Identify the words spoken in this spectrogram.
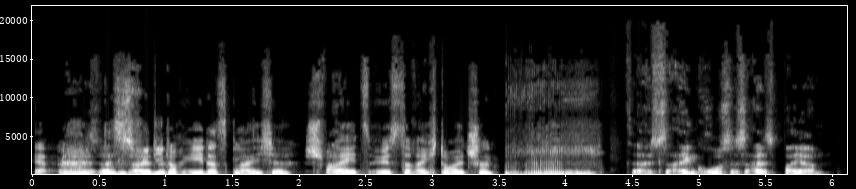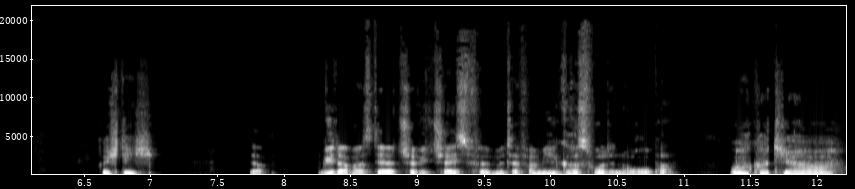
ja. äh, dieser das ist für die doch eh das Gleiche. Schweiz, Österreich, Deutschland. Da ist ein großes, alles Bayern. Richtig. Wie damals der Chevy Chase-Film mit der Familie Griswold in Europa. Oh Gott, ja.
